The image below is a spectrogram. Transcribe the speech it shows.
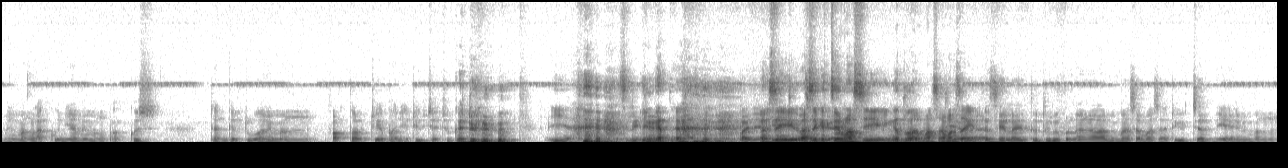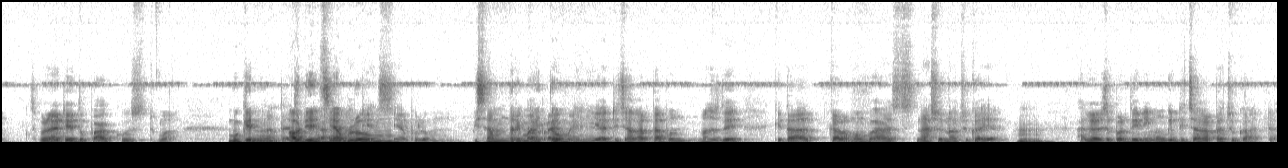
memang lagunya memang bagus. Dan kedua memang faktor dia banyak dihujat juga dulu. Iya. Inget ya. banyak masih masih juga. kecil masih inget lah masa-masa Dia- itu. Sela itu dulu pernah ngalami masa-masa dihujat ya memang sebenarnya dia itu bagus cuma mungkin audiensnya belum audiensnya belum bisa menerima itu mungkin ya. ya di Jakarta pun maksudnya kita kalau membahas nasional juga ya. Hmm. hal-hal seperti ini mungkin di Jakarta juga ada.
